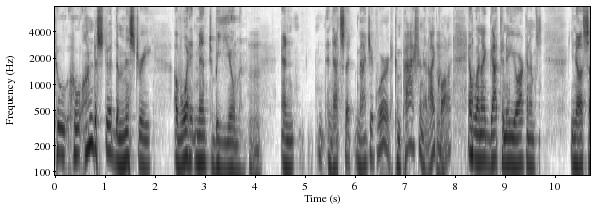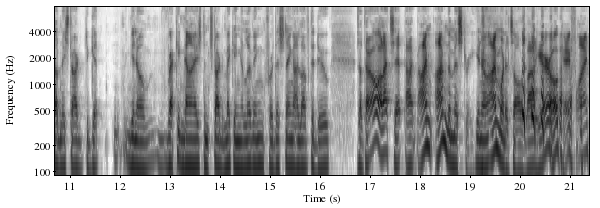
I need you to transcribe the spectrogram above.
who who understood the mystery of what it meant to be human. Hmm. And and that's that magic word, compassionate, I hmm. call it. And when I got to New York and I'm you know, suddenly started to get you know, recognized and started making a living for this thing I love to do. So I thought, oh, that's it. I, I'm I'm the mystery. You know, I'm what it's all about here. Okay, fine.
